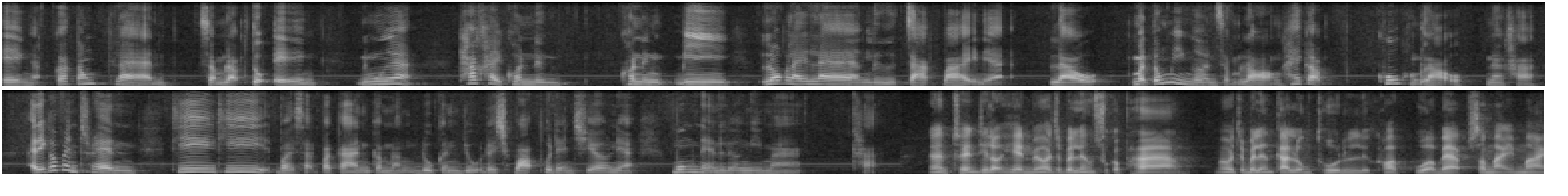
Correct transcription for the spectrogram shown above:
เองอะก็ต้อง plan สำหรับตัวเองเมื่อถ้าใครคนหนึ่งคนหนึ่งมีโรคร้ายแรงหรือจากไปเนี่ยแล้วมันต้องมีเงินสำรองให้กับคู่ของเรานะคะ อันนี้ก็เป็นเทรนด์ที่ที่บริษัทประกันกำลังดูกันอยู่โดยเฉพาะ Prudential เนี่ยมุ่งเน้นเรื่องนี้มากค่ะนั้นเทรนด์ที่เราเห็นไม่ว่าจะเป็นเรื่องสุขภาพ ไม่ว่าจะเป็นเรื่องการลงทุนหรือครอบครัวแบบสมัยใหม่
